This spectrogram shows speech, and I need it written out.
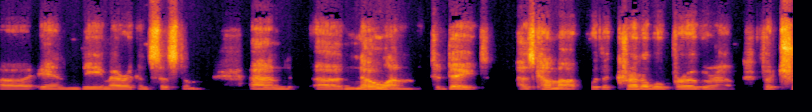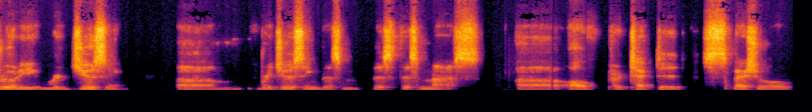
uh, in the American system. And uh, no one to date has come up with a credible program for truly reducing um, reducing this this this mass uh, of protected, special,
